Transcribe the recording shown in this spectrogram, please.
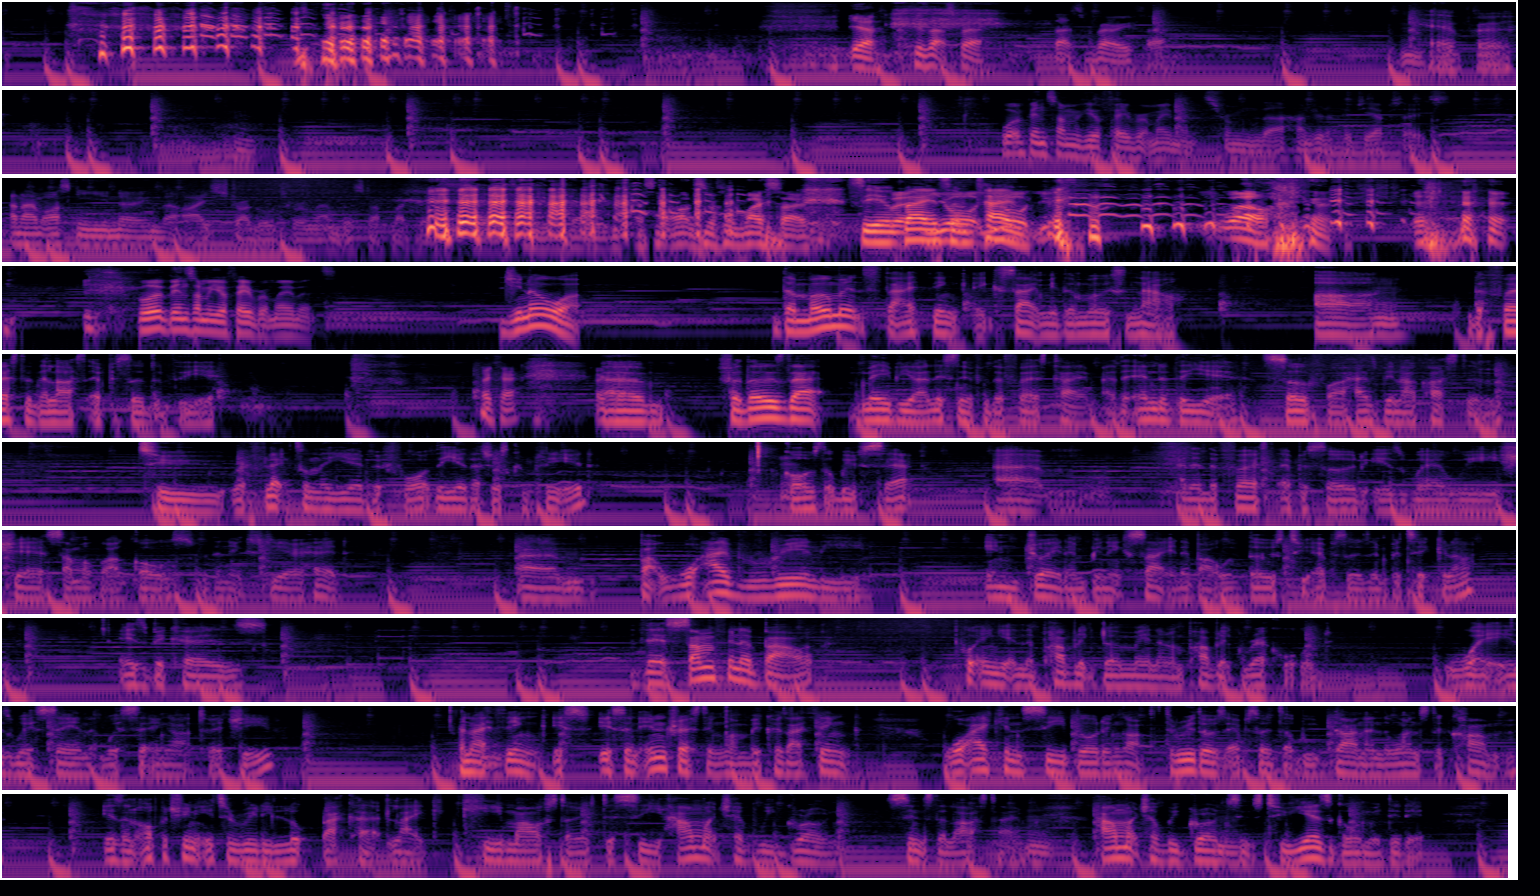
yeah, because that's fair. That's very fair. yeah, bro. What have been some of your favorite moments from the 150 episodes? And I'm asking you knowing that I struggle to remember stuff like this. So very- That's an answer from my side. So you're But buying some you're- time. you're- you're- well, what have been some of your favorite moments? Do you know what? The moments that I think excite me the most now are Mm. the first and the last episode of the year. Okay. Okay. Um, for those that maybe are listening for the first time, at the end of the year, so far has been our custom to reflect on the year before, the year that's just completed, goals that we've set. Um, and then the first episode is where we share some of our goals for the next year ahead. Um, but what I've really enjoyed and been excited about with those two episodes in particular is because there's something about putting it in the public domain and on public record what it is we're saying that we're setting out to achieve. And I think it's it's an interesting one because I think what I can see building up through those episodes that we've done and the ones to come is an opportunity to really look back at like key milestones to see how much have we grown since the last time Mm. how much have we grown Mm. since two years ago when we did it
